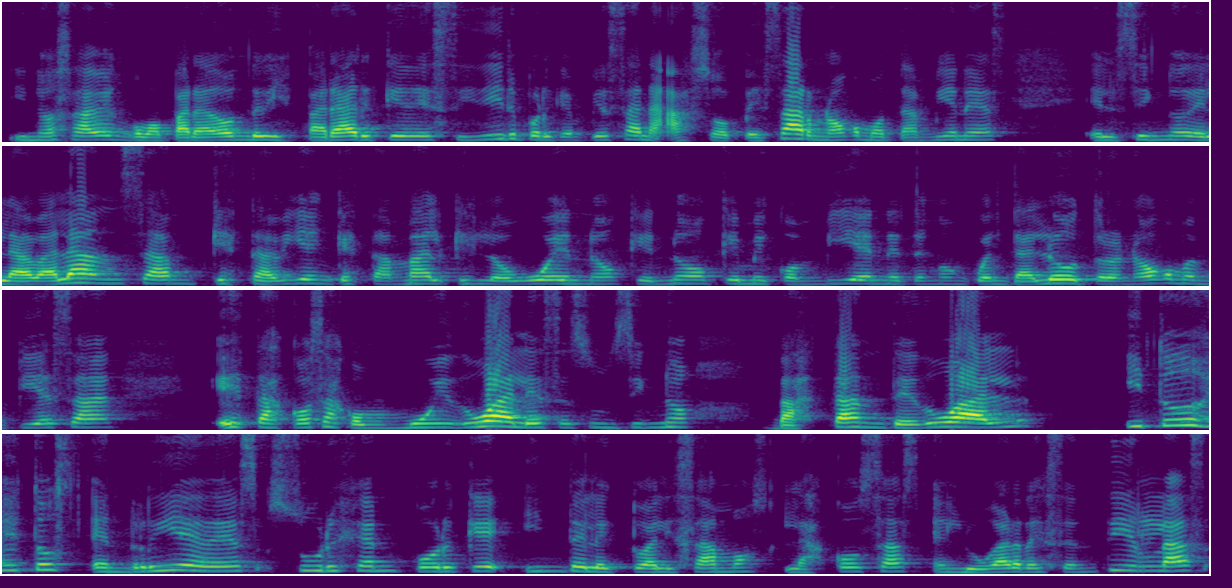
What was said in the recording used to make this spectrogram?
y no saben como para dónde disparar, qué decidir, porque empiezan a sopesar, ¿no? Como también es el signo de la balanza, qué está bien, qué está mal, qué es lo bueno, qué no, qué me conviene, tengo en cuenta el otro, ¿no? Como empiezan estas cosas como muy duales, es un signo bastante dual, y todos estos enriedes surgen porque intelectualizamos las cosas en lugar de sentirlas,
